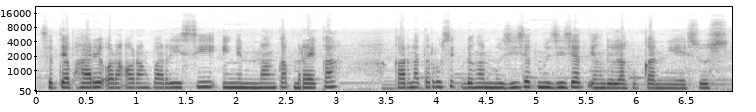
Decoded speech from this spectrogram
Setiap hari orang-orang Farisi ingin menangkap mereka karena terusik dengan mujizat-mujizat yang dilakukan Yesus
